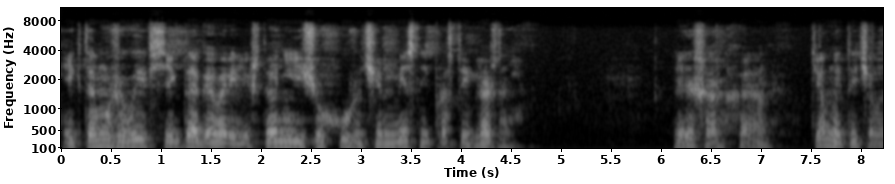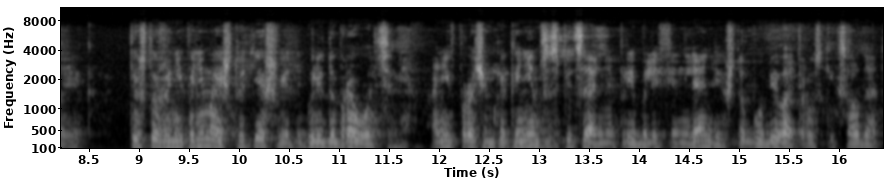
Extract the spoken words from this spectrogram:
И к тому же вы всегда говорили, что они еще хуже, чем местные простые граждане. Эшархан, темный ты человек. Ты что же не понимаешь, что те шведы были добровольцами? Они, впрочем, как и немцы, специально прибыли в Финляндию, чтобы убивать русских солдат.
